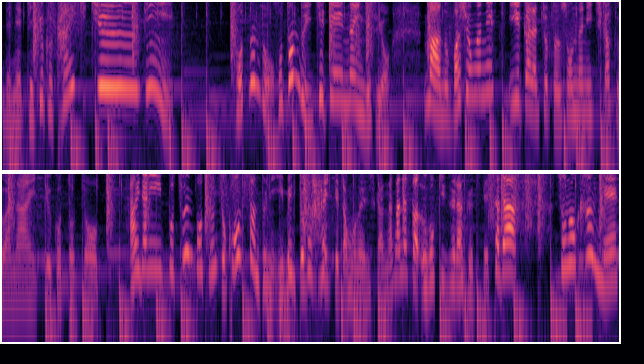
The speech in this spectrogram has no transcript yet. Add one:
う。でね結局会期中にほとんどほとんど行けてないんですよ。まあ、あの場所がね家からちょっとそんなに近くはないっていうことと間にポツンポツンとコンスタントにイベントが入ってたものですからなかなか動きづらくって。ただその間ね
